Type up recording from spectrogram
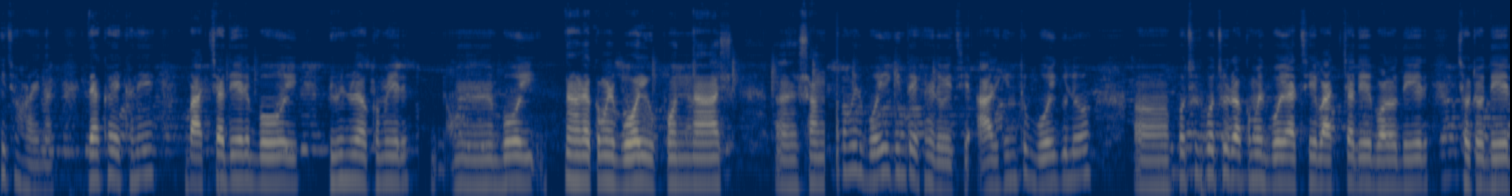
কিছু হয় না। দেখো, এখানে বাচ্চাদের বই, বিভিন্ন রকমের বই, নানা রকমের বই, উপন্যাস রকমের বই কিন্তু এখানে রয়েছে। আর কিন্তু বইগুলো প্রচুর প্রচুর রকমের বই আছে। বাচ্চাদের, বড়দের, ছোটোদের।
